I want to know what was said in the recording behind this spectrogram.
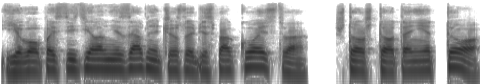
Его посетило внезапное чувство беспокойства, что что-то не то,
